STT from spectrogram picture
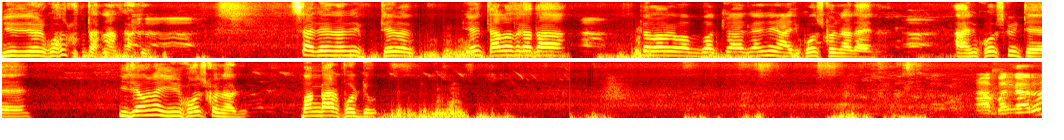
నీది నేను కోసుకుంటాను అన్నాడు. సరేనని ఏం తెలదు కదా? పిల్లలు బతులాలి అని అది కోసుకున్నాడు ఆయన. ఆయన కోసుకుంటే ఇదేమన్నా ఈయన కోసుకున్నాడు బంగారు పొడ్డు. బంగారు?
